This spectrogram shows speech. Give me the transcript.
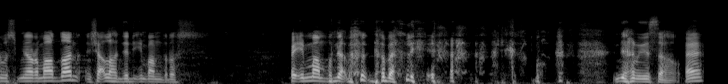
29 Ramadan, insyaAllah jadi imam terus. Pak imam pun dah balik. jangan risau. Eh?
